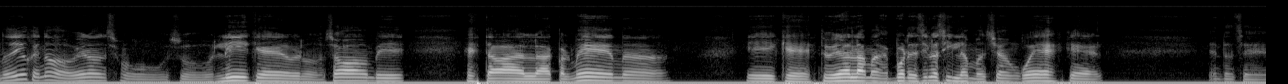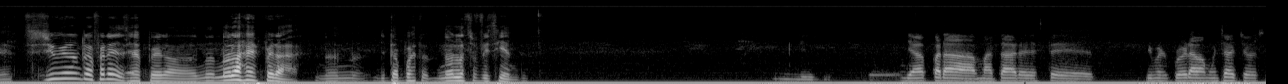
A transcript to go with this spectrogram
no digo que no, hubieron su- sus leakers, hubieron los zombies, estaba la colmena, y que estuviera la, por decirlo así, la mansión Wesker. Entonces, sí hubieron referencias, pero no, no las esperaba, no, no, yo te apuesto, no las suficientes. Ya para matar este primer programa, muchachos,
